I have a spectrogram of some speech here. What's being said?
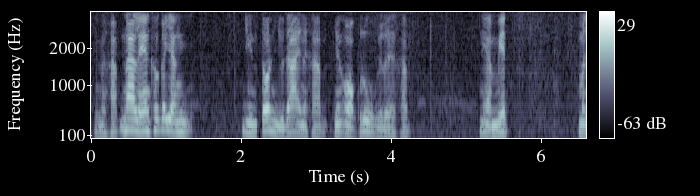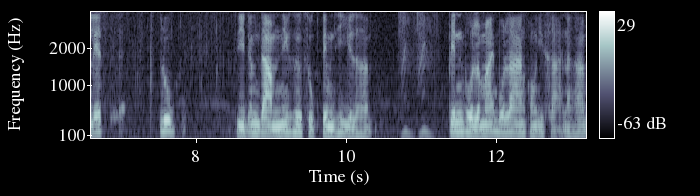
เห็นไหมครับ หน้าแรงเขาก็ยังยืนต้นอยู่ได้นะครับ ยังออกลูกอยู่เลยครับ เนี่ยเม็ดเมล็ดลูก สีดำๆนี่คือสุกเต็มที่แล้วครับ เป็นผลไม้โบราณของอีสานนะครับ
